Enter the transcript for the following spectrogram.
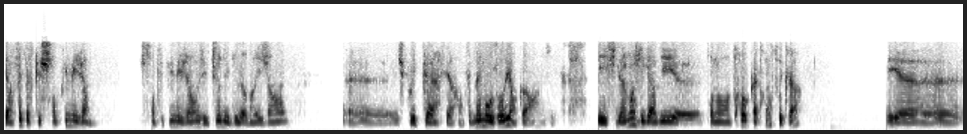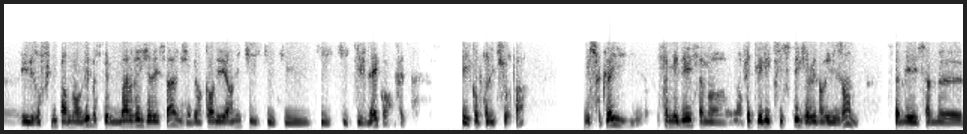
Et en fait, parce que je ne sens plus mes jambes. Je ne sentais plus mes jambes, j'ai toujours des douleurs dans les jambes. Je pouvais plus rien faire. En fait, même aujourd'hui encore. hein. Et finalement, je l'ai gardé pendant 3 ou 4 ans, ce truc-là. Et, euh, ils ont fini par me l'enlever parce que malgré que j'avais ça, j'avais encore des hernies qui, qui, qui, qui, venaient, quoi, en fait. Et ils comprenaient toujours pas. Mais ce truc-là, ça m'aidait, ça en fait, l'électricité que j'avais dans les jambes, ça ça me,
